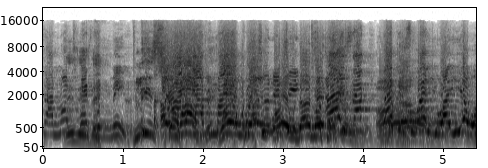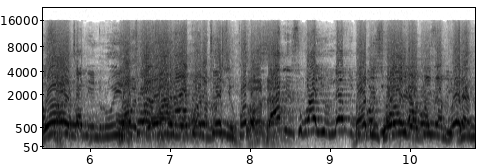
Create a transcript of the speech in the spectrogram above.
cannot This is the- me. Please, I stop. have my Why would I- opportunity. Would I not tackle Isaac, that is why your ear was Why- beaten in Ruiru. That's why I Can have I your address continue? in Parliament. That is why you left That because why you are was doing address in beaten.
